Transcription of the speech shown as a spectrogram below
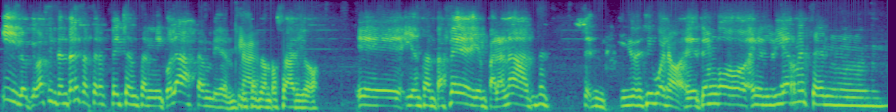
y lo que vas a intentar es hacer fecha en San Nicolás también, si Claro. estás en Rosario. Eh, y en Santa Fe y en Paraná. Entonces, y decís, bueno, eh, tengo el viernes en,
